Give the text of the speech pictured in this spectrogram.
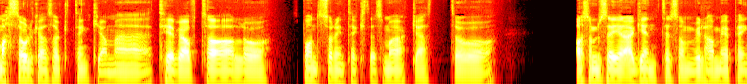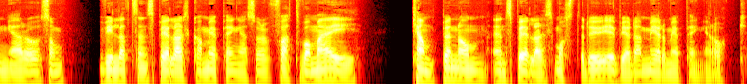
massa olika saker, tänker jag, med tv-avtal och sponsorintäkter som har ökat och ja, som du säger, agenter som vill ha mer pengar och som vill att en spelare ska ha mer pengar. Så för att vara med i kampen om en spelare så måste du erbjuda mer och mer pengar och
